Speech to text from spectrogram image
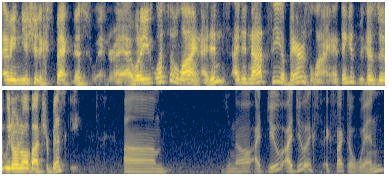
I mean, you should expect this win, right? Uh, What are you? What's the line? I didn't. I did not see a Bears line. I think it's because we don't know about Trubisky. Um, you know, I do I do ex- expect a win,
